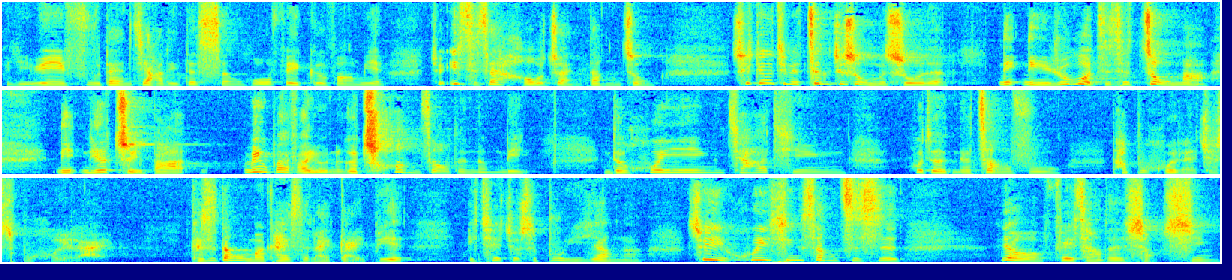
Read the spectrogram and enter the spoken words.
也愿意负担家里的生活费各方面，就一直在好转当中。所以弟兄姐妹，这个就是我们说的，你你如果只是咒骂，你你的嘴巴没有办法有那个创造的能力，你的婚姻家庭或者你的丈夫他不回来就是不回来。可是当我们开始来改变，一切就是不一样啊。所以灰心丧志是。要非常的小心。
